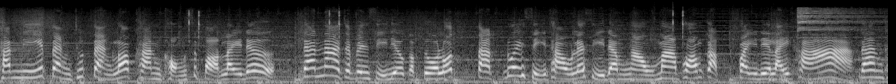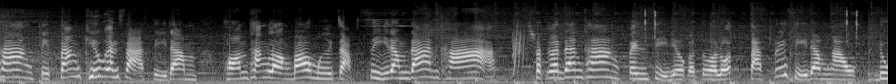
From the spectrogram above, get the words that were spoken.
คันนี้แต่งชุดแต่งรอบคันของ Sport Rider ด้านหน้าจะเป็นสีเดียวกับตัวรถ ตัดด้วยสีเทาและสีดำเงา มาพร้อมกับไฟเดย์ไลท์ค่ะ ด้านข้างติดตั้งคิ้วกันศาสตร์สีดำพร้อมทั้งรองเบ้ามือจับสีดำด้านค่ะสเกิร์ตด้านข้างเป็นสีเดียวกับตัวรถ ตัดด้วยสีดำเงา ดู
